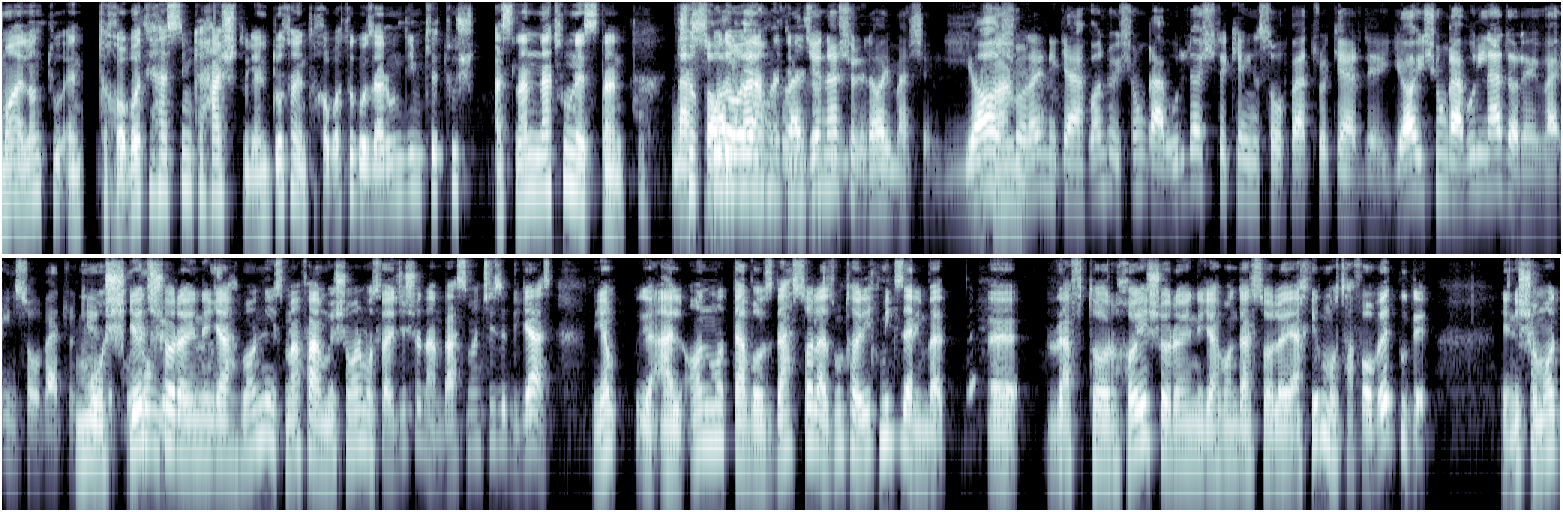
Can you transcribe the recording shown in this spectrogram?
ما الان تو انتخاباتی هستیم که هشت یعنی دو تا انتخابات رو گذروندیم که توش اصلا نتونستن. نه خود آقای متوجه نشدید آقای مشه یا شورای نگهبان رو ایشون قبول داشته که این صحبت رو کرده یا ایشون قبول نداره و این صحبت رو کرده؟ مشکل شورای نگهبان نیست. من فرمایش شما رو متوجه شدم. بس من چیز دیگه است. میگم الان ما دوازده سال از اون تاریخ میگذریم و رفتارهای شورای نگهبان در سالهای اخیر متفاوت بوده. یعنی شما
